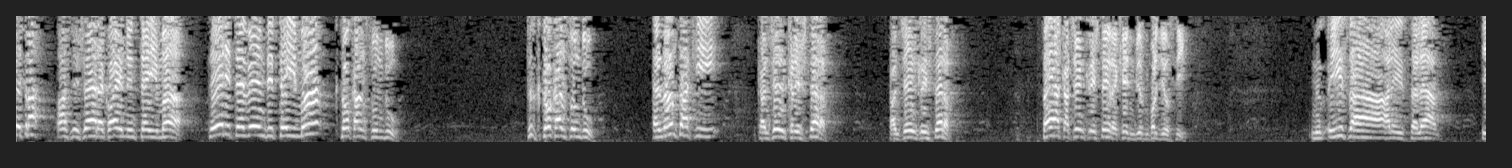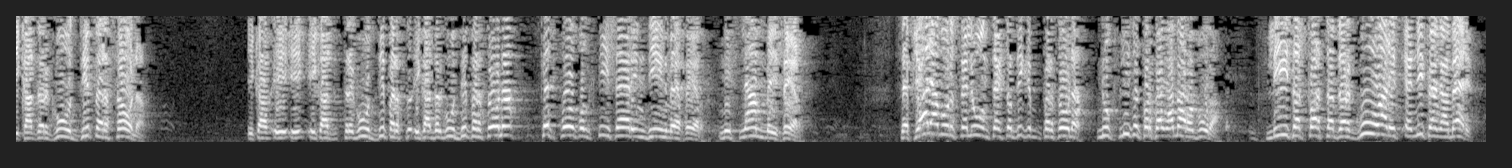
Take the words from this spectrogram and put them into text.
është një shehër e ka emnin Tejma. Deri te vendi Tejma, këto kanë sundu. Të këto kanë sundu. E n'Antaki, kanë qenë krishterët. Kanë qenë krishterët. Feja ka qenë krishterë, këtë në përgjithësi. Isa a.s. i ka dërgu di persona, i ka i i, i ka tregu di perso, i ka dërgu di persona kët popull këti shehri n'din me e therr, në islam me i therr se fjala murselun te këto di persona nuk flitet për pejgamber o burra flitet për të dërguarit e një pejgamberit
